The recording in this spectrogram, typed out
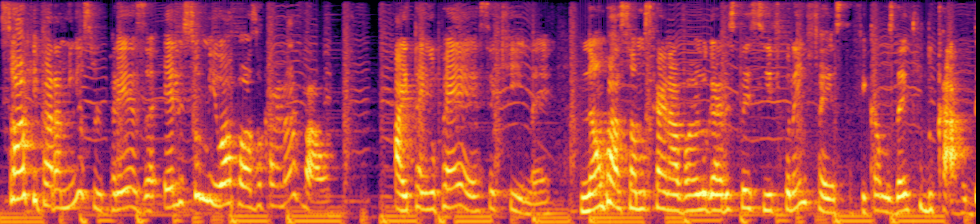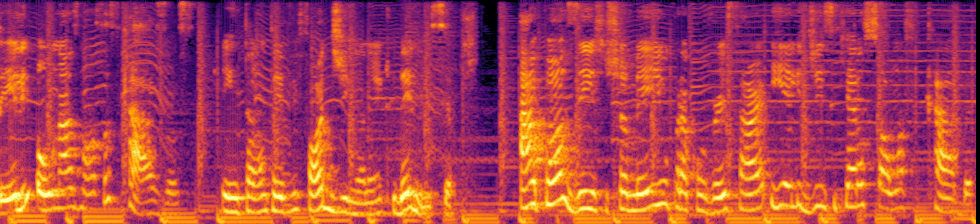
só que, para minha surpresa, ele sumiu após o carnaval. Aí tem o PS aqui, né? Não passamos carnaval em lugar específico nem festa. Ficamos dentro do carro dele ou nas nossas casas. Então teve fodinha, né? Que delícia. Após isso, chamei-o para conversar e ele disse que era só uma ficada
